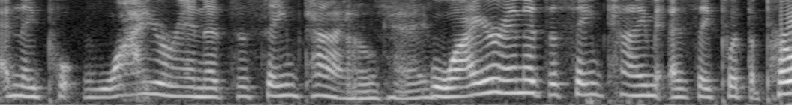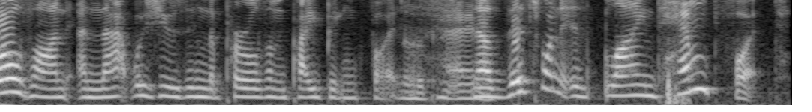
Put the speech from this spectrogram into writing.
and they put wire in at the same time. Okay. Wire in at the same time as they put the pearls on, and that was using the pearls and piping foot. Okay. Now this one is blind hem foot.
